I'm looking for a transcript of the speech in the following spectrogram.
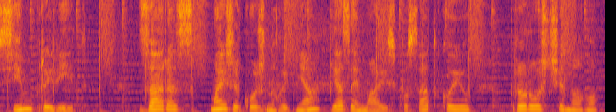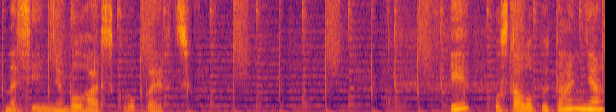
Всім привіт! Зараз майже кожного дня я займаюсь посадкою пророщеного насіння болгарського перцю. І постало питання,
